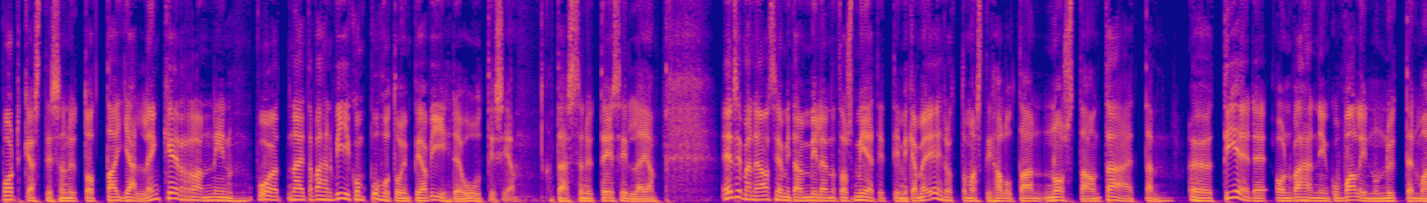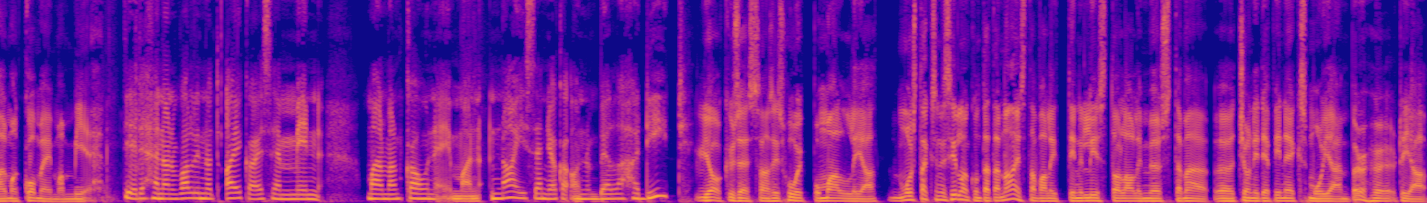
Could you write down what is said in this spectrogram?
podcastissa nyt ottaa jälleen kerran, niin voi näitä vähän viikon puhutuimpia viihdeuutisia tässä nyt esillä. Ja ensimmäinen asia, mitä me Milena tuossa mietittiin, mikä me ehdottomasti halutaan nostaa, on tämä, että ö, tiede on vähän niin kuin valinnut nytten maailman komeimman miehen. Tiedehän on valinnut aikaisemmin maailman kauneimman naisen, joka on Bella Hadid. Joo, kyseessä on siis huippumalli. Ja muistaakseni silloin, kun tätä naista valittiin, niin listoilla oli myös tämä Johnny Deppin ex-muija Amber Heard ja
